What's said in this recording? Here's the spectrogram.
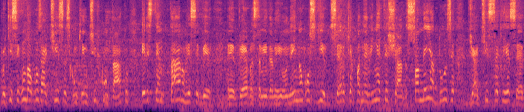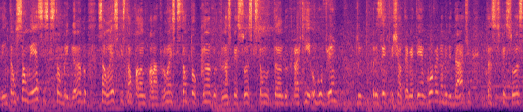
porque segundo alguns artistas com quem eu tive contato, eles tentaram receber é, verbas também da Lei Rouanet e não conseguiram. Disseram que a panelinha é fechada, só meia dúzia de artistas que recebem. Então são esses que estão brigando, são esses que estão falando palavrões, que estão tocando nas pessoas que estão lutando para que o governo do presidente Michel Temer tenha governabilidade. Então essas pessoas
